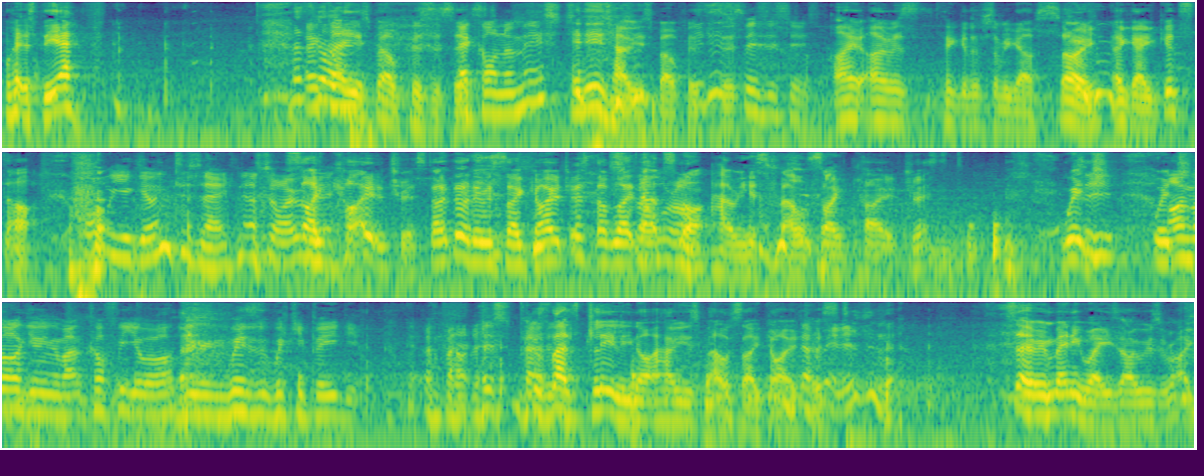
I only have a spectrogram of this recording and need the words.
Where's the F? That's not how you spell physicist. Economist. It is how you spell physicist. It is physicist. I, I was thinking of something else. Sorry. Okay, good start. What were you going to say? That's all right. Psychiatrist. I thought it was psychiatrist. I'm like, that's wrong. not how you spell psychiatrist. Which, which, I'm arguing about coffee. You're arguing with Wikipedia about this. because that's clearly not how you spell no, psychiatrist. it isn't. So in many ways, I was right.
